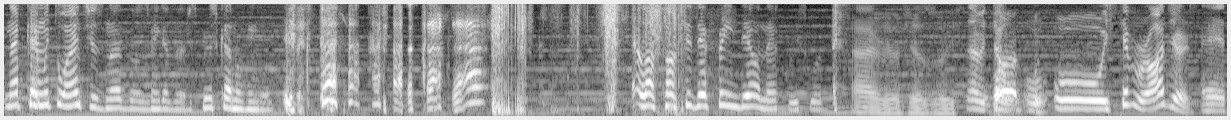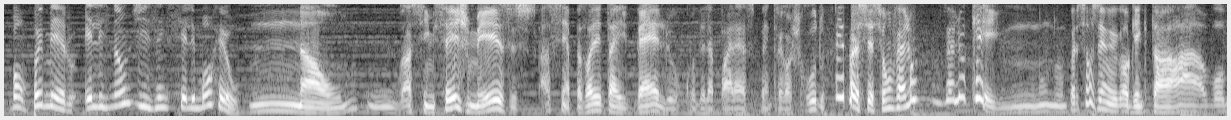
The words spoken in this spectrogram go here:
Não é porque é muito antes, né, dos Vingadores. Por isso que ela não vingou. Ela só se defendeu, né, com o escudo. Ai, meu Jesus. Não, então, o, o Steve Rogers, é, bom, primeiro, eles não dizem se ele morreu. Não. Assim, seis meses, assim, apesar de ele estar aí velho quando ele aparece pra entregar o escudo, ele parecia ser um velho, um velho ok. Não, não parecia ser alguém que tá, ah, vou,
